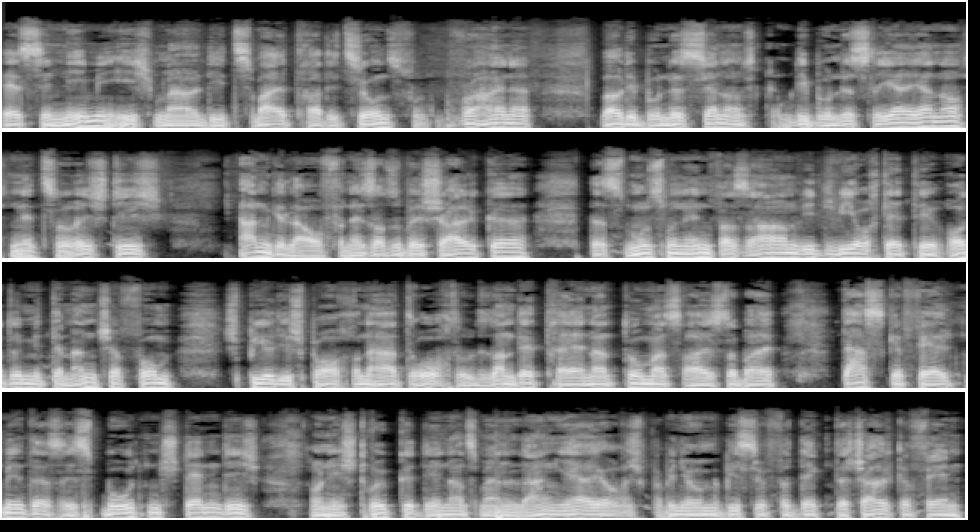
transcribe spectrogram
deswegen nehme ich mal die zwei Traditionsvereine, weil die Bundesliga noch, die Bundesliga ja noch nicht so richtig angelaufen ist. Also bei Schalke, das muss man einfach sagen, wie, wie auch der Terodde mit der Mannschaft vom Spiel gesprochen hat, auch dann der Trainer Thomas Reis dabei. Das gefällt mir, das ist bodenständig und ich drücke den als mein langjähriger, ich bin ja ein bisschen verdeckter Schalke-Fan,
